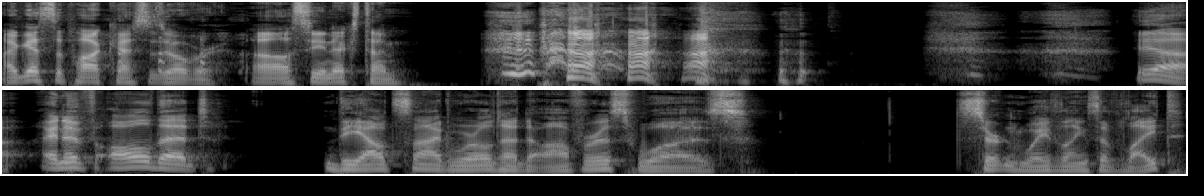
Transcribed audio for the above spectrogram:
I guess the podcast is over. I'll see you next time. yeah. And if all that the outside world had to offer us was certain wavelengths of light,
